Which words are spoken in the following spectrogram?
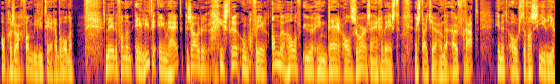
op gezag van militaire bronnen. Leden van een elite-eenheid zouden gisteren ongeveer anderhalf uur in Deir al-Zor zijn geweest, een stadje aan de Uifraat in het oosten van Syrië.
